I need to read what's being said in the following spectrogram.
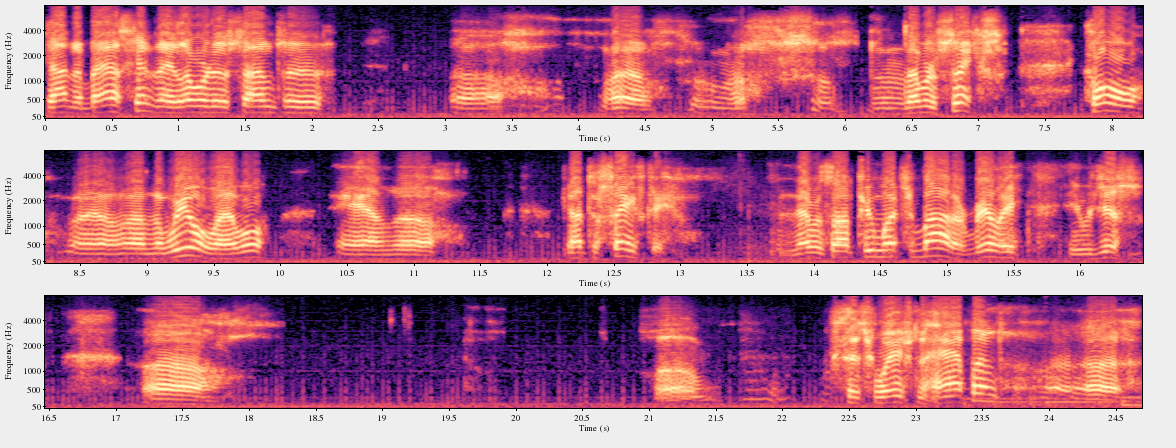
got in the basket, and they lowered us onto. Uh, uh, number six coal uh, on the wheel level, and uh, got to safety. Never thought too much about it, really. It was just uh, situation happened. Uh,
